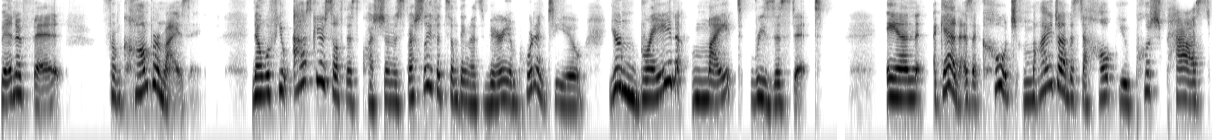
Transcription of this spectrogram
benefit from compromising? Now, if you ask yourself this question, especially if it's something that's very important to you, your brain might resist it. And again, as a coach, my job is to help you push past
